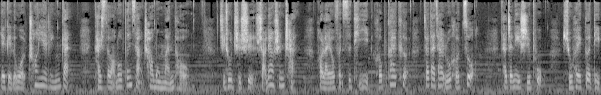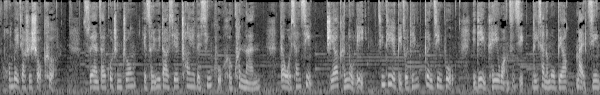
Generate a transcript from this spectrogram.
也给了我创业灵感，开始在网络分享超萌馒头。起初只是少量生产，后来有粉丝提议和不开课教大家如何做，他整理食谱，巡回各地烘焙教室授课。虽然在过程中也曾遇到些创业的辛苦和困难，但我相信只要肯努力，今天也比昨天更进步，一定可以往自己理想的目标迈进。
